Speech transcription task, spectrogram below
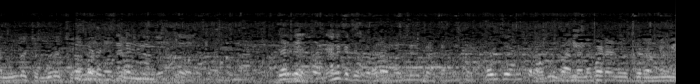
ముందు వచ్చి ముందు వచ్చి నిలబడేది వద్దు రన్నింగ్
